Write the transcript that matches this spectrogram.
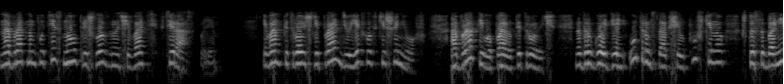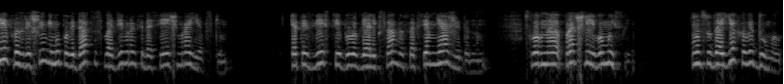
На обратном пути снова пришлось заночевать в Тирасполе. Иван Петрович Лепранди уехал в Кишинев, а брат его, Павел Петрович, на другой день утром сообщил Пушкину, что Сабанеев разрешил ему повидаться с Владимиром Федосеевичем Раевским. Это известие было для Александра совсем неожиданным, словно прочли его мысли. Он сюда ехал и думал,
